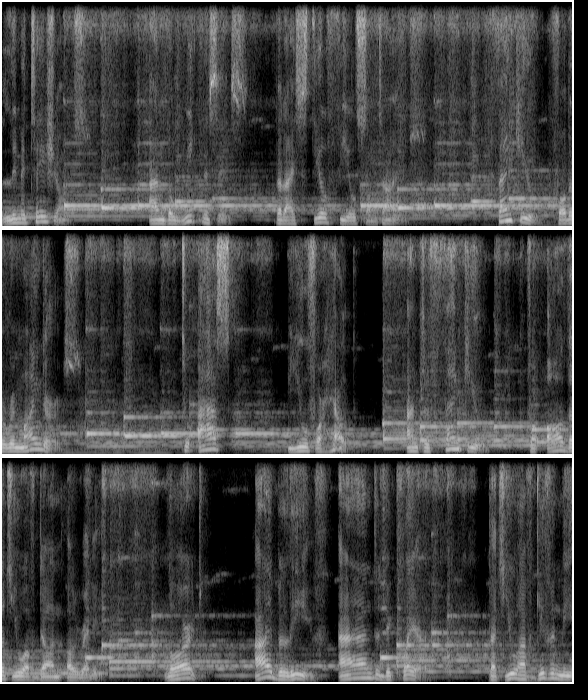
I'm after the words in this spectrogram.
limitations and the weaknesses that I still feel sometimes. Thank you for the reminders to ask you for help and to thank you for all that you have done already. Lord, I believe and declare that you have given me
